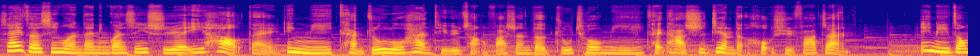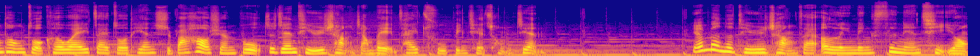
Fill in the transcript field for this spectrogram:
下一则新闻带您关心：十月一号在印尼坎朱卢汉体育场发生的足球迷踩踏事件的后续发展。印尼总统佐科威在昨天十八号宣布，这间体育场将被拆除并且重建。原本的体育场在二零零四年启用，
